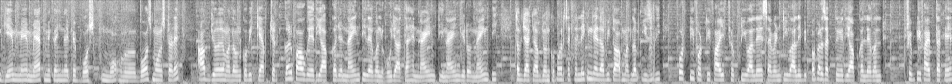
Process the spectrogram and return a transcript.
गेम में मैप में कहीं कहीं पे बॉस बॉस मॉन्स्टर है, आप जो है मतलब उनको भी कैप्चर कर पाओगे। यदि आपका जो 90 लेवल हो जाता है 90 90 90 तब जाके आप जो उनको पकड़ सकते हो। लेकिन गैस अभी तो आप मतलब इजीली 40 45 50 वाले 70 वाले भी पकड़ सकते हो, यदि आपका लेवल 55 तक है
